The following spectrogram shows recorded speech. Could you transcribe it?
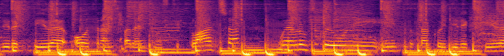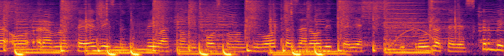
direktive o transparentnosti plaća u Europskoj uniji i isto tako i direktive o ravnoteži između privatnog i poslovnog života za roditelje i pružatelje skrbi.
